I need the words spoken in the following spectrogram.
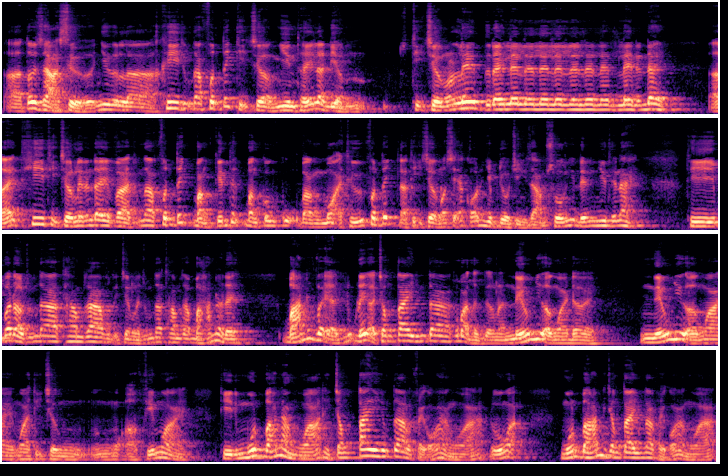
à, tôi giả sử như là khi chúng ta phân tích thị trường nhìn thấy là điểm thị trường nó lên từ đây lên lên lên lên lên lên lên, lên đến đây. Đấy, khi thị trường lên đến đây và chúng ta phân tích bằng kiến thức bằng công cụ bằng mọi thứ phân tích là thị trường nó sẽ có nhịp điều chỉnh giảm xuống như đến như thế này thì bắt đầu chúng ta tham gia vào thị trường là chúng ta tham gia bán ở đây. Bán như vậy ở lúc đấy ở trong tay chúng ta, các bạn tưởng tượng là nếu như ở ngoài đời, nếu như ở ngoài ngoài thị trường ở phía ngoài, thì muốn bán hàng hóa thì trong tay chúng ta là phải có hàng hóa, đúng không ạ? Muốn bán thì trong tay chúng ta phải có hàng hóa.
